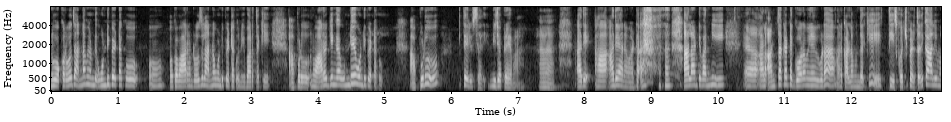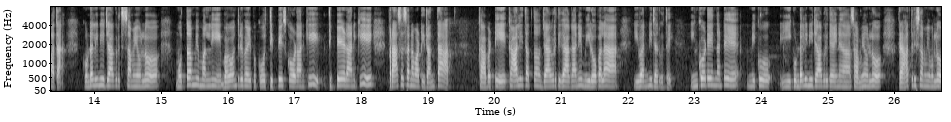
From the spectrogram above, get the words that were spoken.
నువ్వు ఒక రోజు అన్నం వండి- వండి పెట్టకు. ఒక వారం రోజులు అన్నం వండి పెట్టకు నీ భర్తకి. అప్పుడు నువ్వు ఆరోగ్యంగా ఉండే వండి పెట్టకు. అప్పుడు తెలుస్తుంది నిజ ప్రేమ. అదే అదే అనమాట అలాంటివన్నీ ఆ, అలా అంతకంటే ఘోరమైనవి కూడా మన కళ్ళ ముందరికి తీసుకొచ్చి పెడుతుంది కాళీమాత. కుండలిని జాగృతి సమయంలో మొత్తం మిమ్మల్ని భగవంతుడి వైపుకు తిప్పేసుకోవడానికి తిప్పేయడానికి ప్రాసెస్ అనమాట ఇదంతా. కాబట్టి కాళీతత్వం జాగృతి కాగానే మీ లోపల ఇవన్నీ జరుగుతాయి. ఇంకోటి ఏంటంటే మీకు ఈ కుండలిని జాగృతి అయిన సమయంలో రాత్రి సమయంలో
